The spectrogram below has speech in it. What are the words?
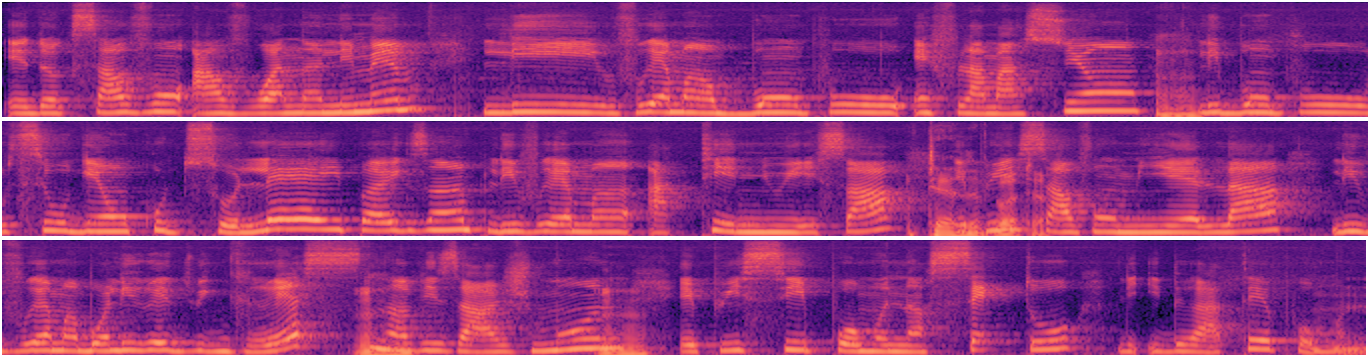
et donc savon avoine dans lui-même li vraiment bon pour inflammation, Mhm. li bon pour si vous avez un coup de soleil par exemple, li vraiment atténuer ça et puis savon miel là, li vraiment bon, li réduit graisse Mhm. dans visage moun et puis si pour mon sec tout, li hydrater pour mon.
